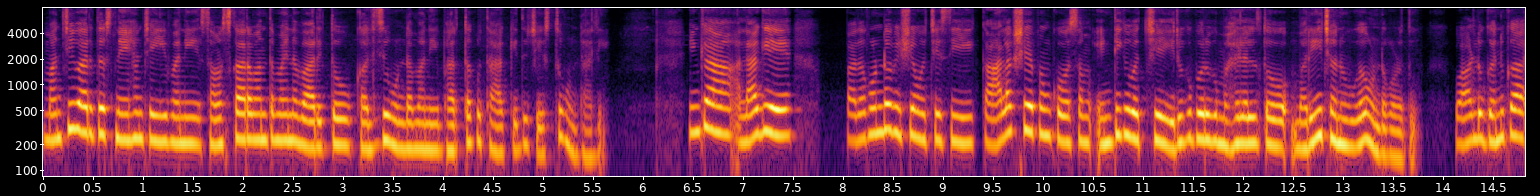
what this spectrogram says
మంచి వారితో స్నేహం చేయమని సంస్కారవంతమైన వారితో కలిసి ఉండమని భర్తకు తాకీదు చేస్తూ ఉండాలి. ఇంకా అలాగే పదకొండో విషయం వచ్చేసి కాలక్షేపం కోసం ఇంటికి వచ్చే ఇరుగు పొరుగు మహిళలతో మరీ చనువుగా ఉండకూడదు. వాళ్ళు గనుక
